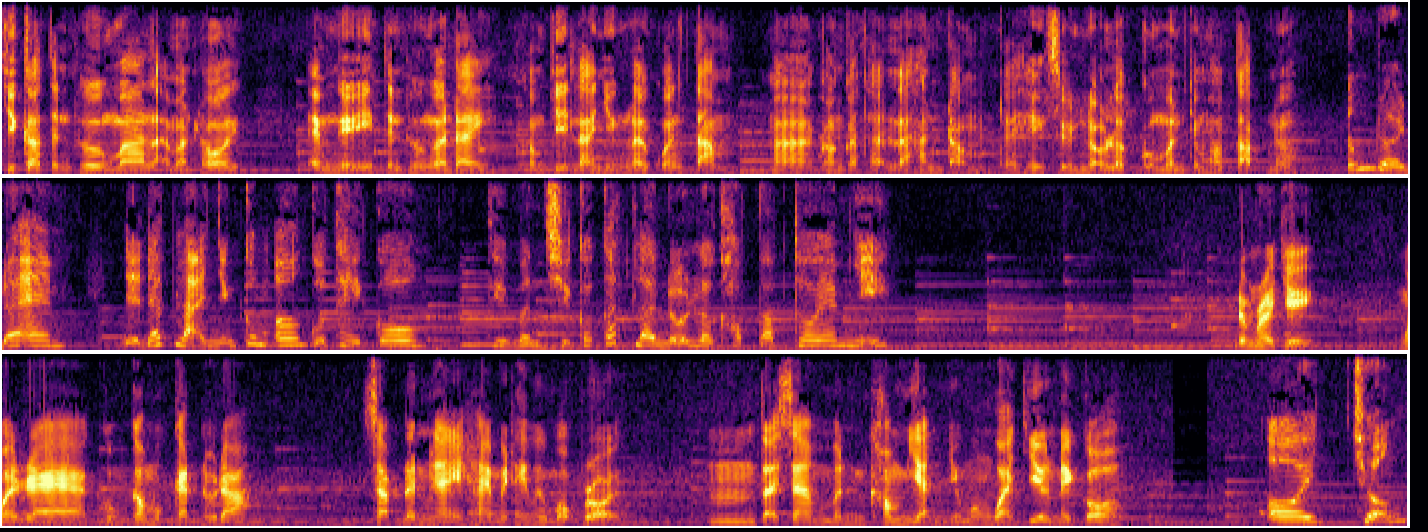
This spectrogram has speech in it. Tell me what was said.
Chỉ có tình thương mơ lại mà thôi. Em nghĩ tình thương ở đây không chỉ là những lời quan tâm Mà còn có thể là hành động thể hiện sự nỗ lực của mình trong học tập nữa. Đúng rồi đó em. Để đáp lại những công ơn của thầy cô Thì mình chỉ có cách là nỗ lực học tập thôi em nhỉ? Đúng rồi chị Ngoài ra cũng có một cách nữa đó. Sắp đến ngày 20 tháng 11 rồi. Uhm, Tại sao mình không dành những món quà tri ân này cô? Ôi chuẩn.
